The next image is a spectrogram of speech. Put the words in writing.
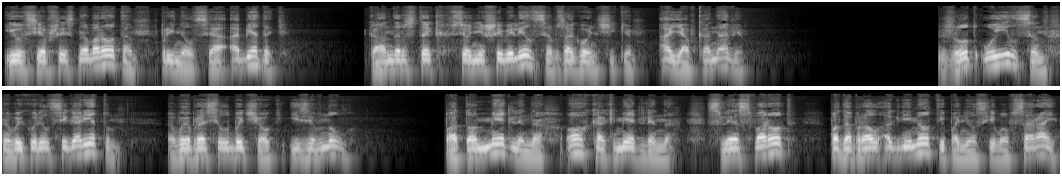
и, усевшись на ворота, принялся обедать. Кандерстек все не шевелился в загончике, а я в канаве. Джуд Уилсон выкурил сигарету, выбросил бычок и зевнул. Потом медленно, ох, как медленно, слез с ворот, подобрал огнемет и понес его в сарай.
